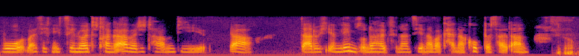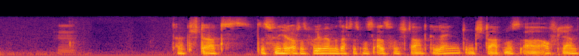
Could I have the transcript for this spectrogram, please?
wo weiß ich nicht zehn Leute dran gearbeitet haben, die ja dadurch ihren Lebensunterhalt finanzieren, aber keiner guckt das halt an. Hm. Der Staat, das finde ich halt auch das Problem, wenn man sagt, das muss alles vom Staat gelenkt und Staat muss äh, aufklären.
